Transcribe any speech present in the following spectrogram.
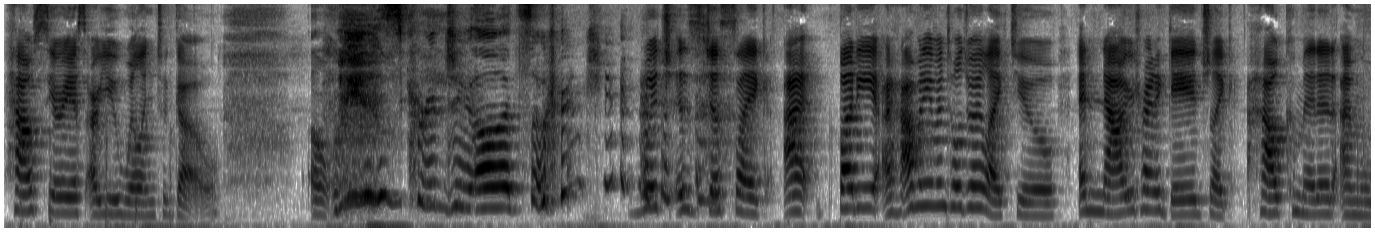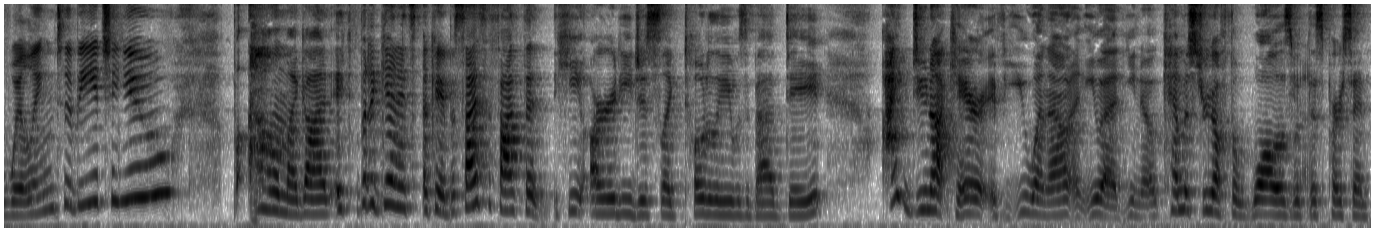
How serious are you willing to go? oh, it's cringy. Oh, it's so cringy. Which is just like, I. Buddy, I haven't even told you I liked you, and now you're trying to gauge like how committed I'm willing to be to you. But, oh my god! It, but again, it's okay. Besides the fact that he already just like totally was a bad date, I do not care if you went out and you had you know chemistry off the walls with this person.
